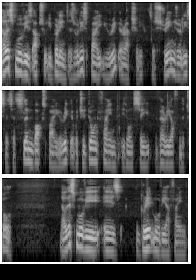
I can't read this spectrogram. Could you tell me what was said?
Now this movie is absolutely brilliant. It's released by Eureka actually. It's a strange release. It's a slim box by Eureka, which you don't find, you don't see very often at all. Now this movie is a great movie I find.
